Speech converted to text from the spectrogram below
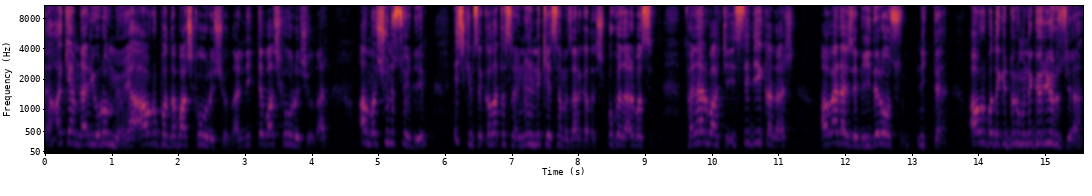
e, hakemler yorulmuyor ya Avrupa'da başka uğraşıyorlar ligde başka uğraşıyorlar ama şunu söyleyeyim hiç kimse Galatasaray'ın önünü kesemez arkadaş bu kadar basit Fenerbahçe istediği kadar averajda lider olsun ligde. Avrupa'daki durumunu görüyoruz ya.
